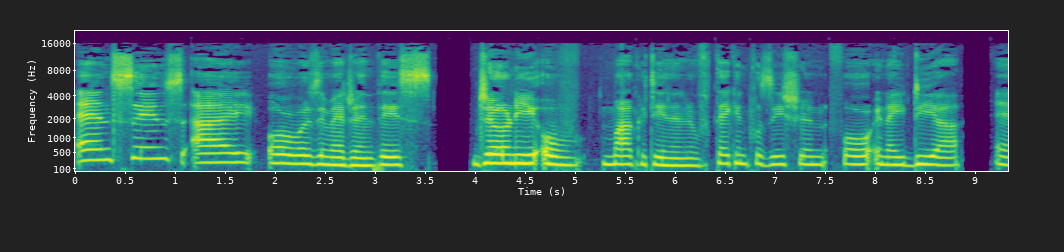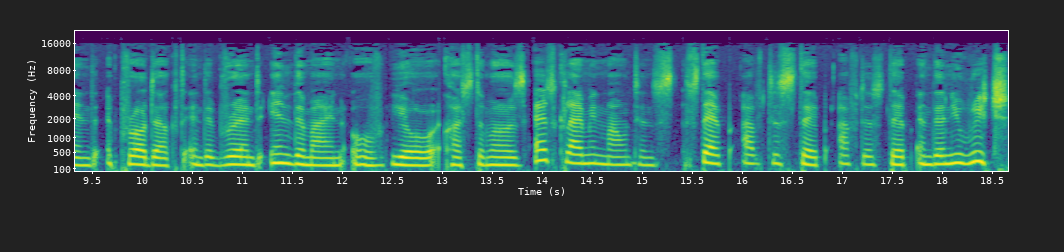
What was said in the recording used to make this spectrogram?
And since I always imagine this journey of marketing and of taking position for an idea and a product and a brand in the mind of your customers as climbing mountains step after step after step and then you reach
